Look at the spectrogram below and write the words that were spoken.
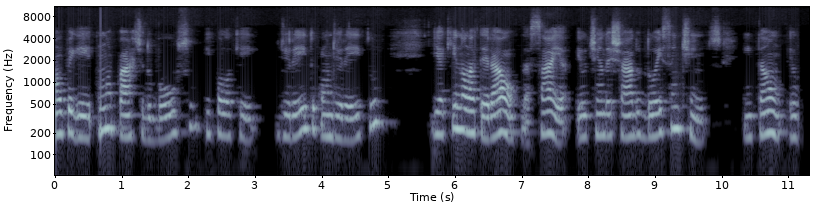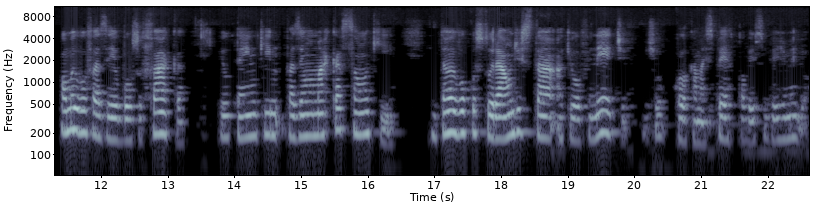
Eu peguei uma parte do bolso e coloquei direito com direito. E aqui na lateral da saia, eu tinha deixado dois centímetros. Então, eu, como eu vou fazer o bolso faca, eu tenho que fazer uma marcação aqui. Então, eu vou costurar onde está aqui o alfinete. Deixa eu colocar mais perto, talvez se veja melhor.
